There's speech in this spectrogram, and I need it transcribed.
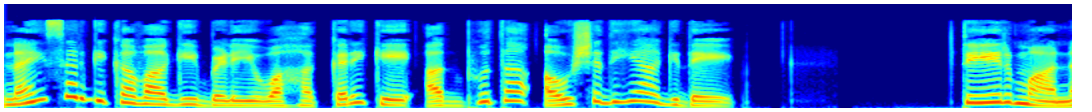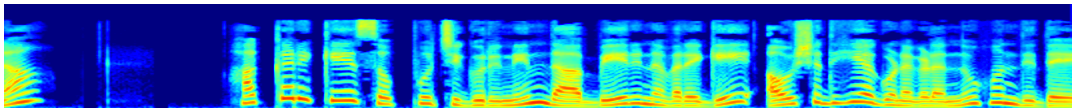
ನೈಸರ್ಗಿಕವಾಗಿ ಬೆಳೆಯುವ ಹಕ್ಕರಿಕೆ ಅದ್ಭುತ ಔಷಧಿಯಾಗಿದೆ. ತೀರ್ಮಾನ, ಹಕ್ಕರಿಕೆ ಸೊಪ್ಪು ಚಿಗುರಿನಿಂದ ಬೇರಿನವರೆಗೆ ಔಷಧೀಯ ಗುಣಗಳನ್ನು ಹೊಂದಿದೆ.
